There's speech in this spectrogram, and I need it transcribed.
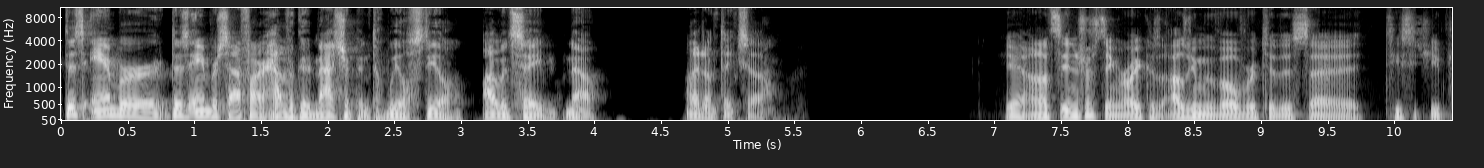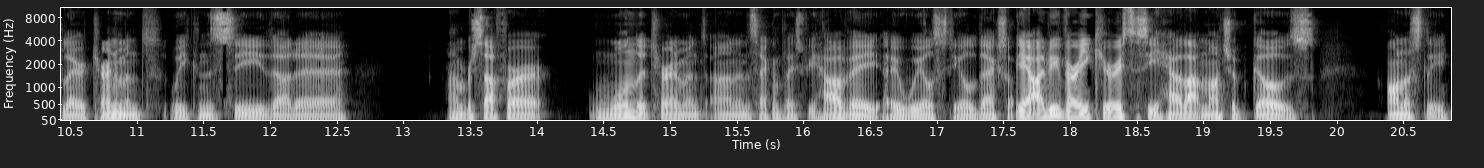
does Amber does Amber Sapphire have a good matchup into wheel steel? I would say no. I don't think so. Yeah, and that's interesting, right? Because as we move over to this uh, TCG player tournament, we can see that uh, Amber Sapphire won the tournament, and in the second place we have a, a wheel steel deck. So yeah, I'd be very curious to see how that matchup goes. Honestly,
